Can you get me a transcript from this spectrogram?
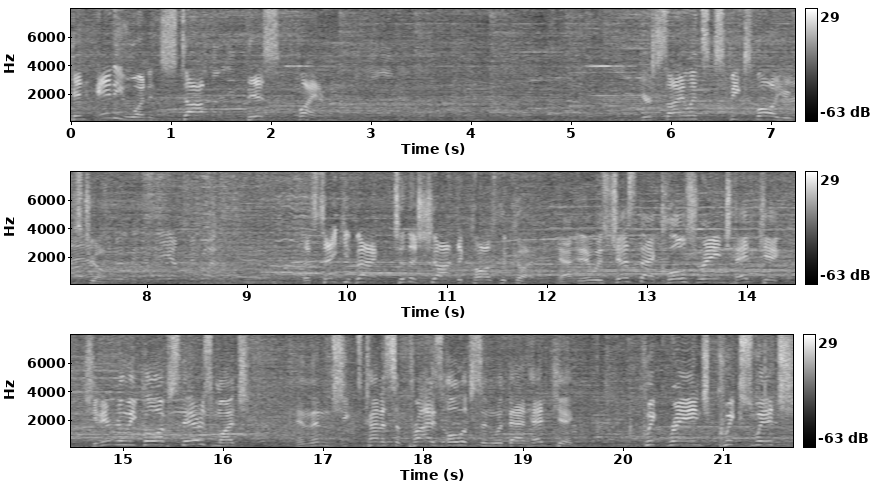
Can anyone stop this fighter? Your silence speaks volumes, Joe. Let's take you back to the shot that caused the cut. Yeah, it was just that close range head kick. She didn't really go upstairs much, and then she kind of surprised Olofsson with that head kick. Quick range, quick switch,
